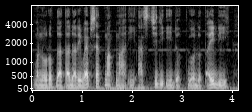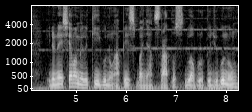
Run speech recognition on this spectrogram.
Menurut data dari website magma Indonesia memiliki gunung api sebanyak 127 gunung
